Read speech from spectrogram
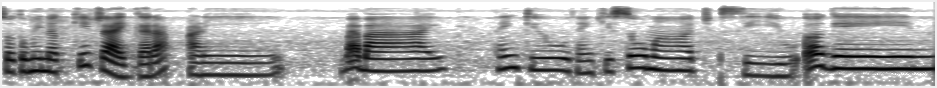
सो तुम्ही नक्की ट्राय करा आणि bye bye thank you thank you so much see you again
